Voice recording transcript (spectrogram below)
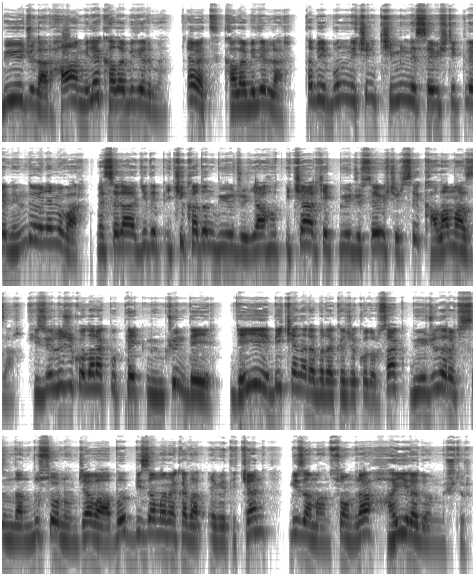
Büyücüler hamile kalabilir mi? Evet kalabilirler. Tabii bunun için kiminle seviştiklerinin de önemi var. Mesela gidip iki kadın büyücü yahut iki erkek büyücü sevişirse kalamazlar. Fizyolojik olarak bu pek mümkün değil. Geyiği bir kenara bırakacak olursak büyücüler açısından bu sorunun cevabı bir zamana kadar evet iken bir zaman sonra hayıra dönmüştür.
